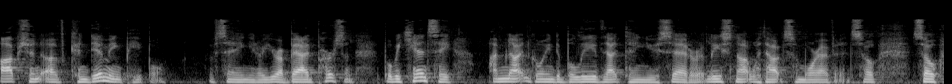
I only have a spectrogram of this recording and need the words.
option of condemning people of saying, you know, you're a bad person. But we can say, I'm not going to believe that thing you said, or at least not without some more evidence. So, so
